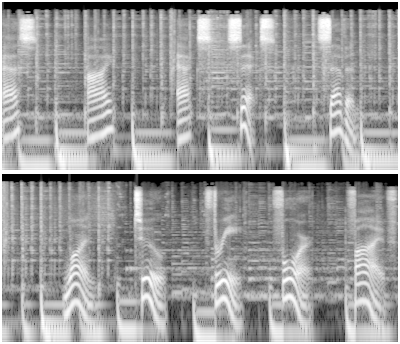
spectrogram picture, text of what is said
S I X 6 7 1 2 3 4 5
